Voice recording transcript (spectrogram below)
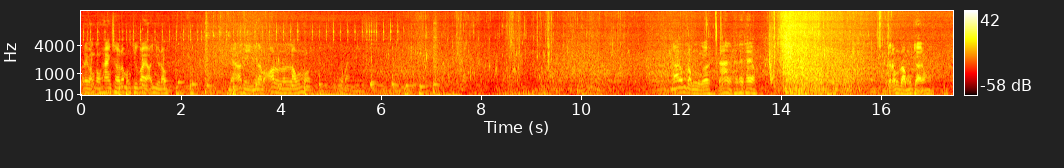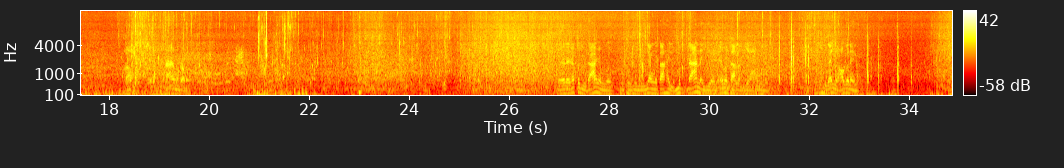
Ở đây vẫn còn hang sơ lắm, vẫn chưa có ai ở nhiều đâu. Nhà đó thì người ta bỏ lâu lắm rồi. Đá đóng rồng người ơi đá này thấy thấy thấy không? Người ta đóng rồng ở trời đúng không? Đó đá đóng rồng Đây, ở đây rất có nhiều đá nha mọi người. Thường thường thì người dân người ta hay lụm mấy cục đá này về để người ta làm nhà mọi người. Có nhiều đá nhỏ cái này nè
